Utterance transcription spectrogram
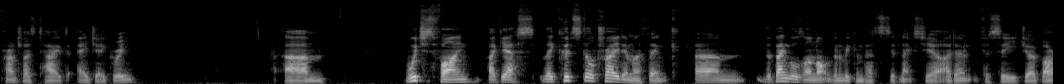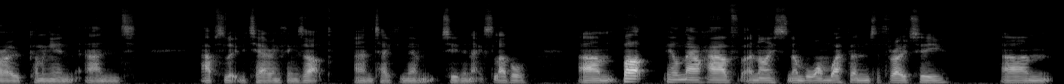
franchise tagged AJ Green. Um, which is fine, I guess. They could still trade him, I think. Um, the Bengals are not going to be competitive next year. I don't foresee Joe Burrow coming in and absolutely tearing things up and taking them to the next level. Um, but he'll now have a nice number one weapon to throw to. Um,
